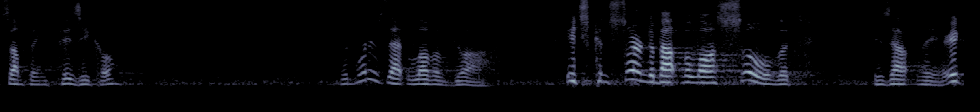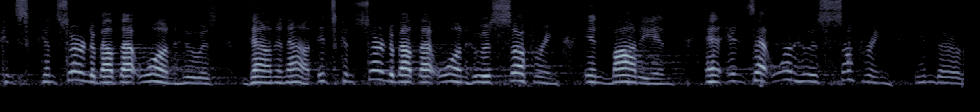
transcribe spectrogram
something physical. But what is that love of God? It's concerned about the lost soul that is out there. It's concerned about that one who is down and out. It's concerned about that one who is suffering in body, and, and it's that one who is suffering in their,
